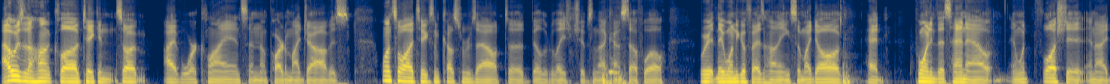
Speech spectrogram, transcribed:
I was at a hunt club taking. So I, I have work clients, and a part of my job is once in a while I take some customers out to build relationships and that kind of stuff. Well, we they wanted to go pheasant hunting, so my dog had pointed this hen out and went flushed it, and I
